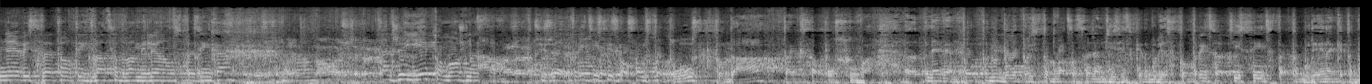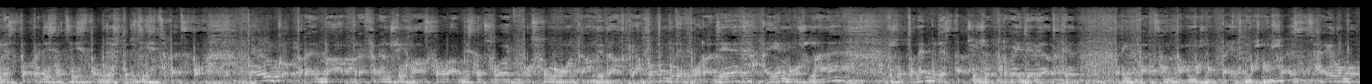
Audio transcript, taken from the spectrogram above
nevysvetlil tých 22 miliónov z Pezinka. No, Takže je to možné. Čiže 3800 plus, kto dá, tak sa posúva. E, neviem, to, to by bolo pri 127 tisíc. Keď bude 130 tisíc, tak to bude iné. Keď to bude 150 tisíc, to bude 4500. Toľko treba preferenčných hlasov, aby sa človek posunul na kandidátke. A potom bude poradie a je možné, že to nebude stačiť, že v prvej deviatke 3%, ale možno 5, možno 6. Hej, lebo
